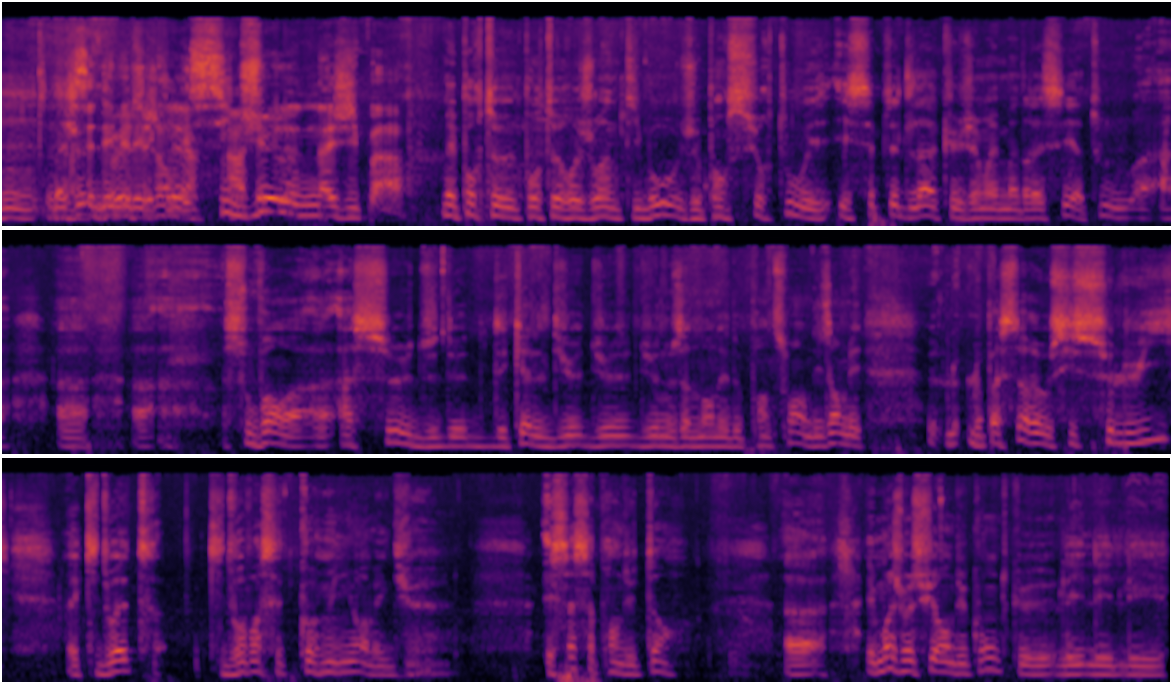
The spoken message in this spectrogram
Bah, je- C'est d'aimer oui, les gens. clair. Mais si Ah, Dieu n'agit pas, Mais pour te, pour te rejoindre, Thibault, je pense surtout, et, et c'est peut-être là que j'aimerais m'adresser à tout, à, à- à- à- souvent à, à ceux de- de- desquels Dieu, Dieu, Dieu nous a demandé de prendre soin, en disant, mais le, le pasteur est aussi celui euh, qui doit, être, qui doit avoir cette communion avec Dieu. Et ça, ça prend du temps. Euh, et moi, je me suis rendu compte que les, les, les,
